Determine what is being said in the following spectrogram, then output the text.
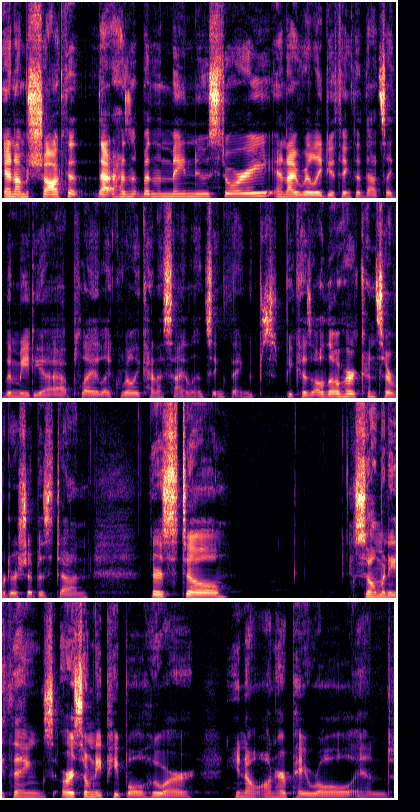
And I'm shocked that that hasn't been the main news story. And I really do think that that's like the media at play, like really kind of silencing things. Because although her conservatorship is done, there's still so many things or so many people who are, you know, on her payroll and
